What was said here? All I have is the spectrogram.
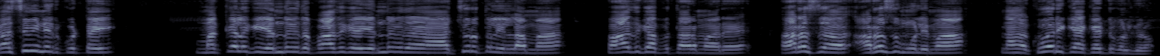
கசிவுநீர் குட்டை மக்களுக்கு எந்தவித பாதுகா எந்தவித அச்சுறுத்தலும் இல்லாமல் பாதுகாப்பு தருமாறு அரசு அரசு மூலியமா நாங்கள் கோரிக்கையாக கேட்டுக்கொள்கிறோம்.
